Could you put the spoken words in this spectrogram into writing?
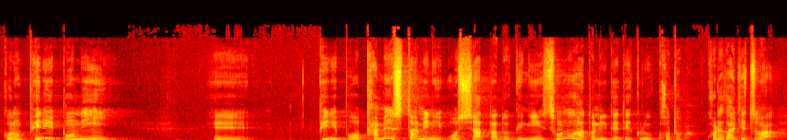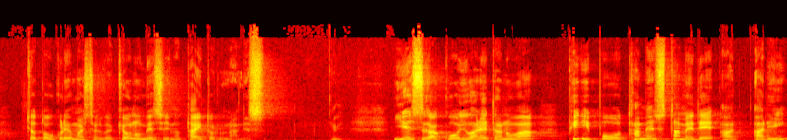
このピリポに、えーピリポを試すためにおっしゃった時にその後に出てくる言葉これが実はちょっと遅れましたけど今日のメッセージのタイトルなんです。イエスがこう言われたのはピリポを試すためであり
